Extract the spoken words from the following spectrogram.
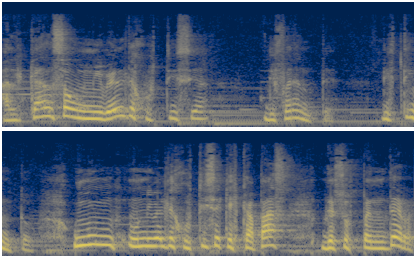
alcanza un nivel de justicia diferente, distinto. Un, nivel de justicia que es capaz de suspender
